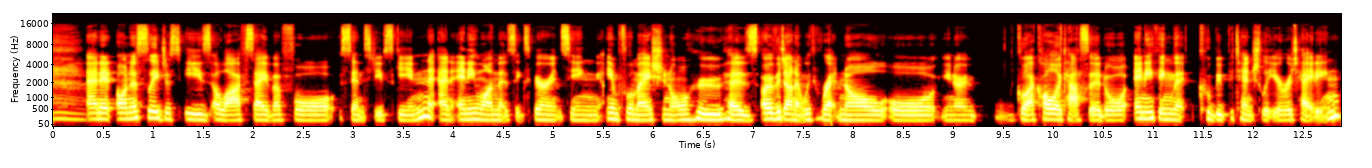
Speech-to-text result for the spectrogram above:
Mm. And it honestly just is a lifesaver for sensitive skin and anyone that's experiencing inflammation or who has overdone it with retinol or, you know, glycolic acid or anything that could be potentially irritating.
